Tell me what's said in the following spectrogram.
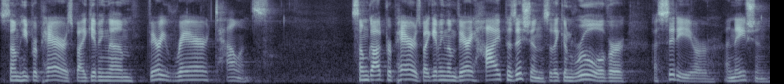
Some he prepares by giving them very rare talents. Some God prepares by giving them very high positions so they can rule over a city or a nation.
